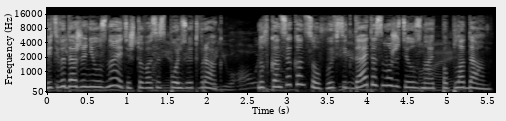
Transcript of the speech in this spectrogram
Ведь вы даже не узнаете, что вас использует враг. Но в конце концов, вы всегда это сможете узнать по плодам.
